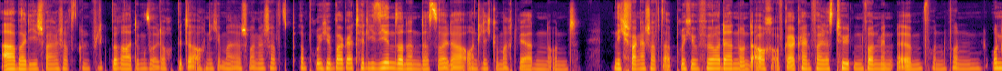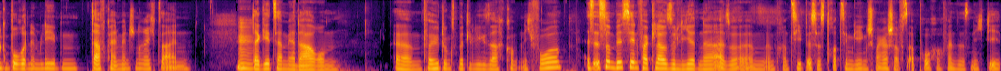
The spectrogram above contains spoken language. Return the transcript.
aber die Schwangerschaftskonfliktberatung soll doch bitte auch nicht immer Schwangerschaftsabbrüche bagatellisieren, sondern das soll da ordentlich gemacht werden und nicht Schwangerschaftsabbrüche fördern und auch auf gar keinen Fall das Töten von, ähm, von, von ungeborenem Leben darf kein Menschenrecht sein. Hm. Da geht es ja mehr darum. Ähm, Verhütungsmittel, wie gesagt, kommt nicht vor. Es ist so ein bisschen verklausuliert, ne? Also ähm, im Prinzip ist es trotzdem gegen Schwangerschaftsabbruch, auch wenn sie es nicht die,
